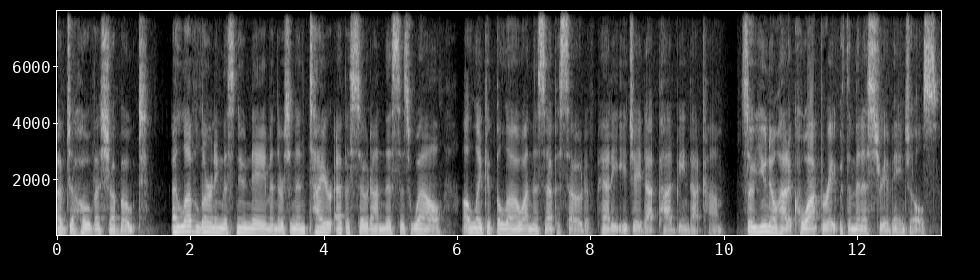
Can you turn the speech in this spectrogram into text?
of Jehovah Sabaoth. I love learning this new name, and there's an entire episode on this as well. I'll link it below on this episode of pattyej.podbean.com. So you know how to cooperate with the ministry of angels.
